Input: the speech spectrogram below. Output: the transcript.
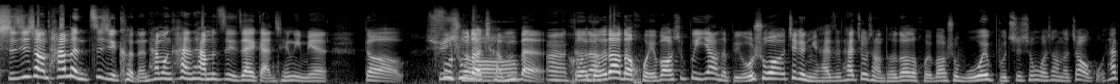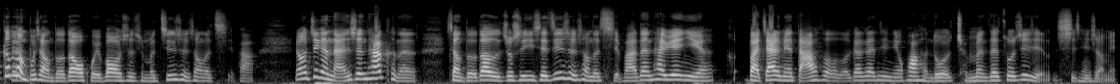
实际上，他们自己可能他们看他们自己在感情里面的付出的成本和得到的回报是不一样的。比如说，这个女孩子她就想得到的回报是无微不至生活上的照顾，她根本不想得到回报是什么精神上的启发。然后这个男生他可能想得到的就是一些精神上的启发，但他愿意把家里面打扫的干干净净，花很多成本在做这件事情上面。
